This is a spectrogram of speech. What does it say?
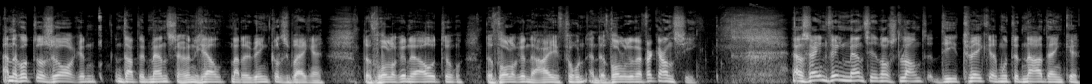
en ervoor te zorgen dat de mensen hun geld naar de winkels brengen. De volgende auto, de volgende iPhone en de volgende vakantie. Er zijn veel mensen in ons land die twee keer moeten nadenken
